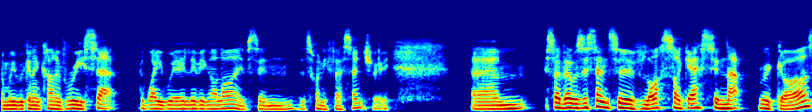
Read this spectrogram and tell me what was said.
And we were going to kind of reset the way we're living our lives in the 21st century. Um, so there was a sense of loss, I guess, in that regard.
